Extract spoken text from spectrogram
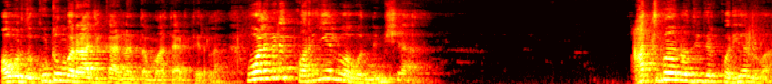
ಅವ್ರದ್ದು ಕುಟುಂಬ ರಾಜಕಾರಣ ಅಂತ ಮಾತಾಡ್ತಿರಲ್ಲ, ಒಳಗಡೆ ಕೊರೆಯಲ್ವಾ ಒಂದು ನಿಮಿಷ? ಆತ್ಮ ಅನ್ನೋದಿದ್ರೆ ಕೊರೆಯಲ್ವಾ?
